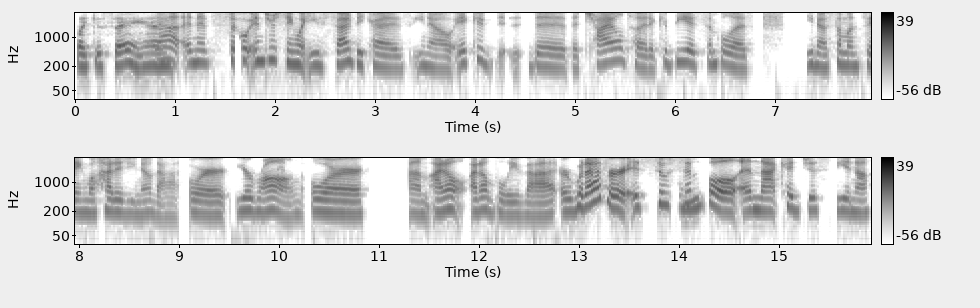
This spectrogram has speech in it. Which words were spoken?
like you say, yeah. yeah and it's so interesting what you said because you know it could the the childhood it could be as simple as you know someone saying well how did you know that or you're wrong or um, i don't i don't believe that or whatever it's so simple and that could just be enough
